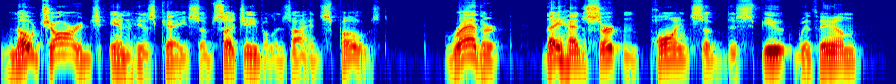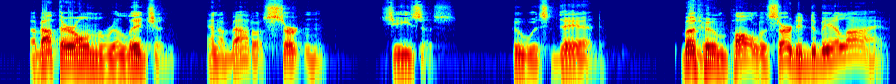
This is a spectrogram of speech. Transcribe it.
no charge in his case of such evil as I had supposed. Rather, they had certain points of dispute with him about their own religion and about a certain Jesus who was dead, but whom Paul asserted to be alive.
